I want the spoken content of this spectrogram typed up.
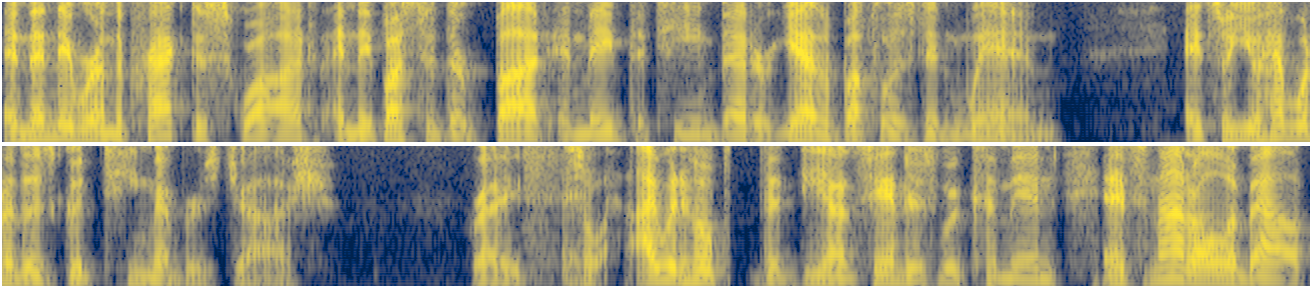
And then they were on the practice squad and they busted their butt and made the team better. Yeah, the Buffaloes didn't win. And so you have one of those good team members, Josh. Right. So I would hope that Deion Sanders would come in. And it's not all about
